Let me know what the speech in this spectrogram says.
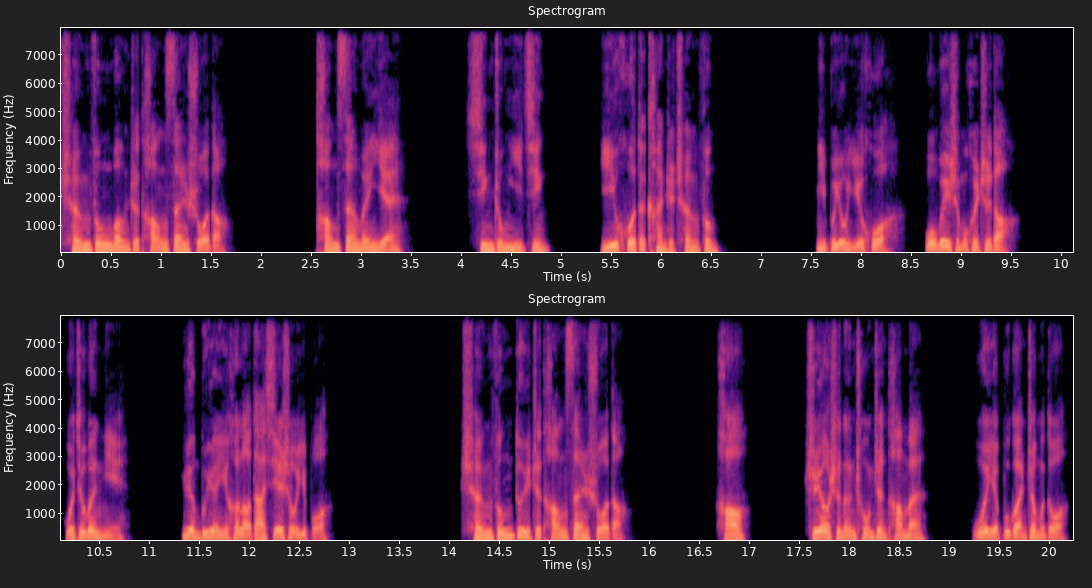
陈峰望着唐三说道。唐三闻言，心中一惊，疑惑的看着陈峰：“你不用疑惑，我为什么会知道？我就问你，愿不愿意和老大携手一搏？”陈峰对着唐三说道：“好。”只要是能重振唐门，我也不管这么多。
